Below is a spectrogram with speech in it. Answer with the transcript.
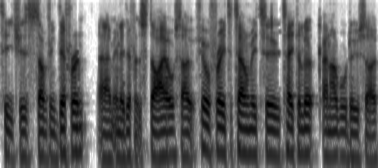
teaches something different um, in a different style. So feel free to tell me to take a look and I will do so.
